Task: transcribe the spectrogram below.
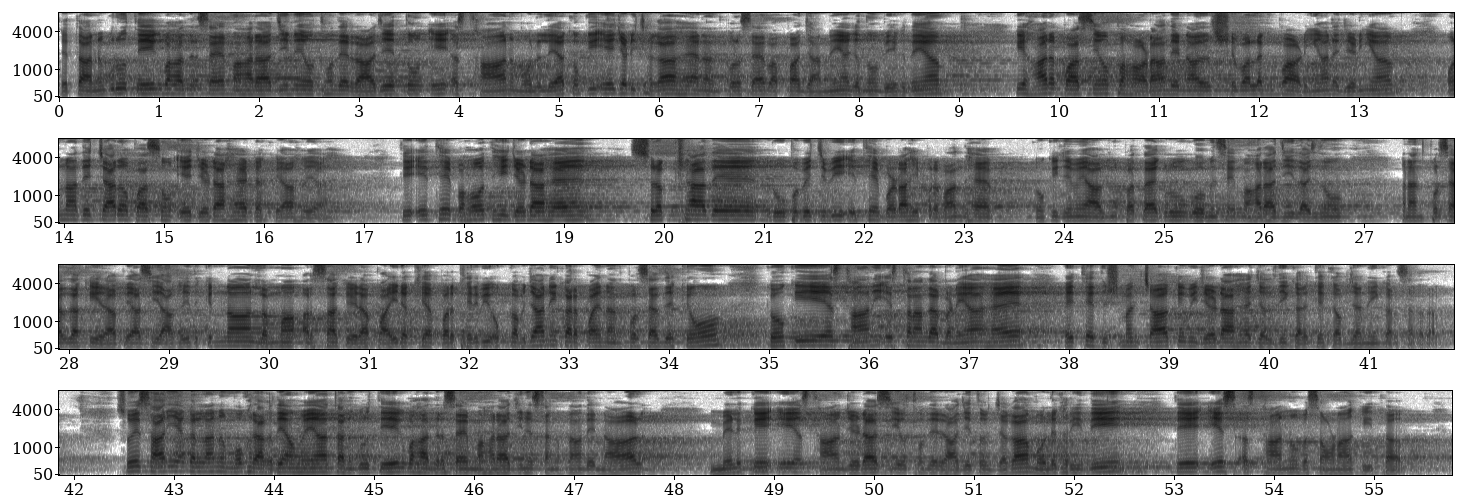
ਤੇ ਧੰਨ ਗੁਰੂ ਤੇਗ ਬਹਾਦਰ ਸਾਹਿਬ ਮਹਾਰਾਜ ਜੀ ਨੇ ਉੱਥੋਂ ਦੇ ਰਾਜੇ ਤੋਂ ਇਹ ਸਥਾਨ ਮੁੱਲ ਲਿਆ, ਕਿਉਂਕਿ ਇਹ ਜਿਹੜੀ ਜਗ੍ਹਾ ਹੈ ਅਨੰਦਪੁਰ ਸਾਹਿਬ ਆਪਾਂ ਜਾਣਦੇ ਆ ਜਦੋਂ ਵੇਖਦੇ ਆ ਕਿ ਹਰ ਪਾਸਿਓਂ ਪਹਾੜਾਂ ਦੇ ਨਾਲ ਸ਼ਿਵਾਲਕ ਪਹਾੜੀਆਂ ਨੇ ਜਿਹੜੀਆਂ, ਉਹਨਾਂ ਦੇ ਚਾਰੋਂ ਪਾਸੋਂ ਇਹ ਜਿਹੜਾ ਹੈ ਢੱਕਿਆ ਹੋਇਆ ਹੈ। ਤੇ ਇੱਥੇ ਬਹੁਤ ਹੀ ਜਿਹੜਾ ਹੈ, ਸੁਰੱਖਿਆ ਦੇ ਰੂਪ ਵਿੱਚ ਵੀ ਇੱਥੇ ਬੜਾ ਹੀ ਪ੍ਰਬੰਧ ਹੈ। ਕਿਉਂਕਿ ਜਿਵੇਂ ਆਪ ਜੀ ਨੂੰ ਪਤਾ ਹੈ, ਗੁਰੂ ਗੋਬਿੰਦ ਸਿੰਘ ਮਹਾਰਾਜ ਜੀ ਦਾ ਜਦੋਂ ਅਨੰਦਪੁਰ ਸਾਹਿਬ ਦਾ ਘੇਰਾ ਪਿਆ ਸੀ ਆਖਰੀ, ਤੇ ਕਿੰਨਾ ਲੰਮਾ ਅਰਸਾ ਘੇਰਾ ਪਾਈ ਰੱਖਿਆ, ਪਰ ਫਿਰ ਵੀ ਉਹ ਕਬਜ਼ਾ ਨਹੀਂ ਕਰ ਪਾਏ ਅਨੰਦਪੁਰ ਸਾਹਿਬ ਦੇ। ਕਿਉਂ? ਕਿਉਂਕਿ ਇਹ ਸਥਾਨ ਹੀ ਇਸ ਤਰ੍ਹਾਂ ਦਾ ਬਣਿਆ ਹੈ, ਇੱਥੇ ਦੁਸ਼ਮਣ ਚਾਹ ਕੇ ਵੀ ਜਿਹੜਾ ਹੈ, ਜਲਦੀ ਕਰਕੇ ਕਬਜ਼ਾ ਨਹੀਂ ਕਰ ਸਕਦਾ। ਸੋ ਇਹ ਸਾਰੀਆਂ ਗੱਲਾਂ ਨੂੰ ਮੁੱਖ ਰੱਖਦਿਆਂ ਹੋਇਆਂ ਧੰਨ ਗੁਰੂ ਤੇਗ ਬਹਾਦਰ ਸਾਹਿਬ ਮਹਾਰਾਜ ਜੀ ਨੇ ਸੰਗਤਾਂ ਦੇ ਨਾਲ ਮਿਲ ਕੇ ਇਹ ਸਥਾਨ ਜਿਹੜਾ ਸੀ, ਉੱਥੋਂ ਦੇ ਰਾਜੇ ਤੋਂ ਜਗ੍ਹਾ ਮੁੱਲ ਖਰੀਦੀ ਤੇ ਇਸ ਸਥਾਨ ਨੂੰ ਵਸਾਉਣਾ ਕੀਤਾ।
